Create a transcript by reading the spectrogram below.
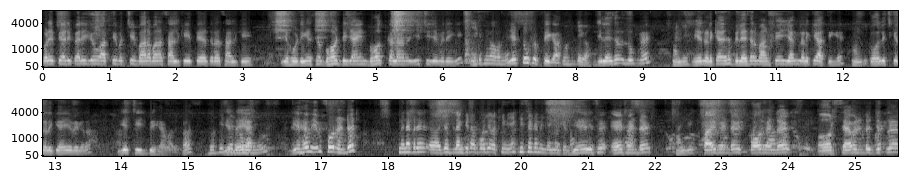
बड़े प्यारी प्यारी जो आती है बच्चे बारह बारह साल की तेरह तेरह साल की ये होर्डिंग है इसमें बहुत डिज़ाइन बहुत कलर ये चीज़ें मिलेंगी। ये कितने का ये टू फिफ्टी का। टू फिफ्टी का। ब्लेजर लुक में? हाँ जी। ये लड़कियाँ जैसे ब्लेजर मांगती हैं यंग लड़कियाँ आती हैं हाँ कॉलेज की लड़कियाँ ये वगैरह ये चीज़ भी है हमारे पास। ये नया ये? है ये भी फोर हंड्रेड मैंने जो ब्लैंकेट आप वो जो रखी हुई है किस रेट में मिल जाएँगे ये जैसे एट हंड्रेड हाँ जी। फाइव हंड्रेड फोर हंड्रेड और सेवन हंड्रेड जितने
